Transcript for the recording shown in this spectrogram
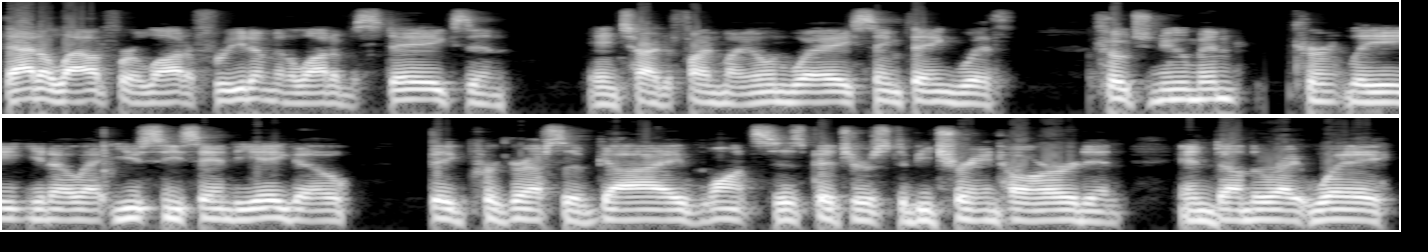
that allowed for a lot of freedom and a lot of mistakes and and try to find my own way. Same thing with Coach Newman, currently, you know, at UC San Diego, big progressive guy, wants his pitchers to be trained hard and, and done the right way.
